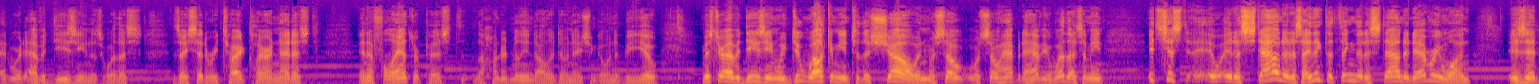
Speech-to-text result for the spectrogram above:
Edward Avedisian is with us. As I said, a retired clarinetist and a philanthropist, the $100 million donation going to BU. Mr. Avedisian, we do welcome you to the show, and we're so we're so happy to have you with us. I mean, it's just it, it astounded us. I think the thing that astounded everyone is that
